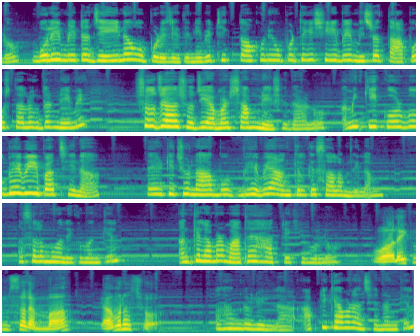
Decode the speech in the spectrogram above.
হলো বলেই মেয়েটা যেই না উপরে যেতে নেবে ঠিক তখনই উপর থেকে সিঁড়ি বেয়ে মিস্টার তাপস তালুকদার নেমে সোজা সোজি আমার সামনে এসে দাঁড়াল। আমি কি করব ভেবেই পাচ্ছি না। তাই আর কিছু না ভেবে আঙ্কেলকে সালাম দিলাম। আসসালামু আলাইকুম আঙ্কেল। আঙ্কেল আমার মাথায় হাত রেখে বলল ওয়ালাইকুম সালাম মা। কেমন আছো? আলহামদুলিল্লাহ। আপনি কেমন আছেন আঙ্কেল?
